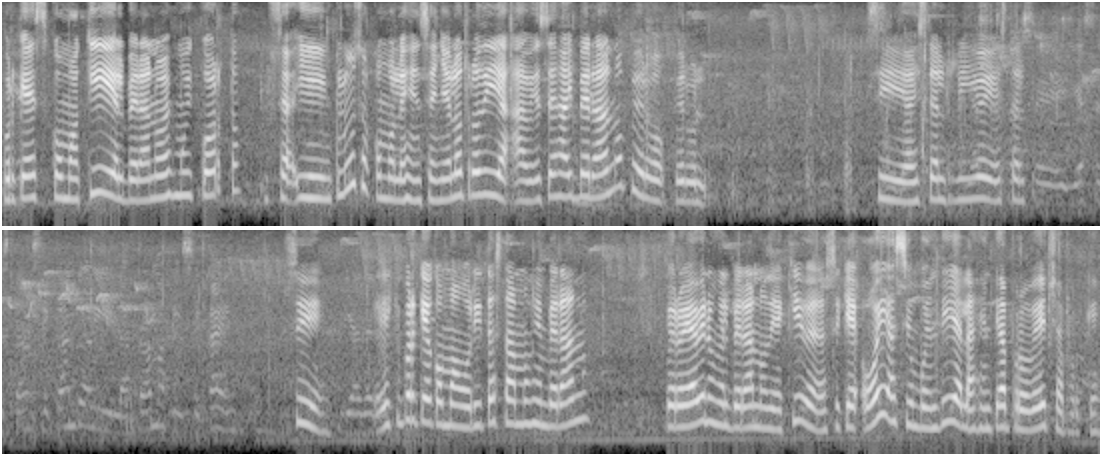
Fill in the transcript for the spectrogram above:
porque es como aquí el verano es muy corto, o sea, incluso como les enseñé el otro día, a veces hay verano, pero pero sí, ahí está el río y ahí está el. Sí. Es que porque como ahorita estamos en verano, pero ya vieron el verano de aquí, ¿verdad? así que hoy hace un buen día, la gente aprovecha porque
